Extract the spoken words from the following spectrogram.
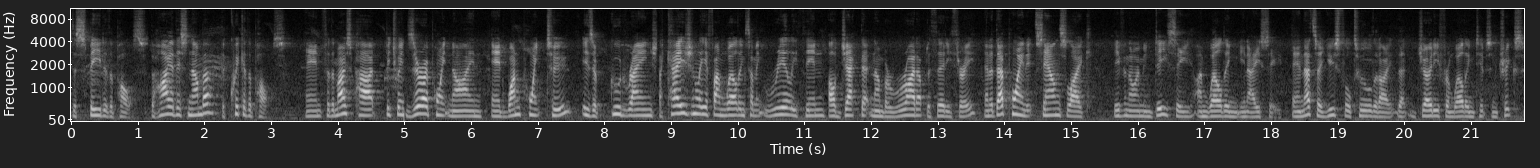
the speed of the pulse. The higher this number, the quicker the pulse and for the most part between 0.9 and 1.2 is a good range. Occasionally if I'm welding something really thin I'll jack that number right up to 33 and at that point it sounds like even though I'm in DC, I'm welding in AC. And that's a useful tool that I that Jody from Welding Tips and Tricks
